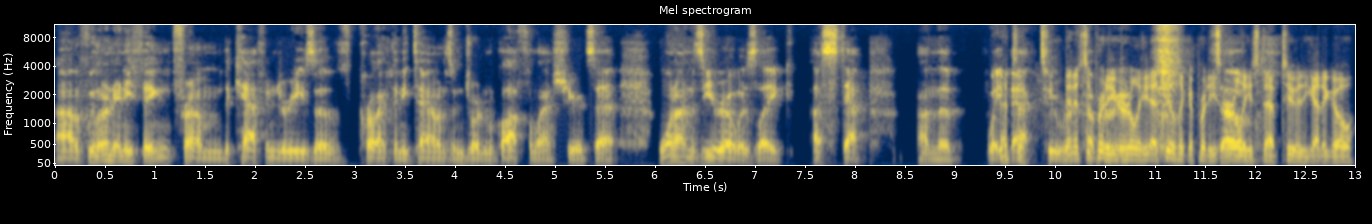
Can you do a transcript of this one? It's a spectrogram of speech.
Uh, if we learned anything from the calf injuries of Karl-Anthony Towns and Jordan McLaughlin last year, it's that one on zero is like a step on the way That's back a, to recovery. And it's a pretty early. It feels like a pretty so, early step too. You got to go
